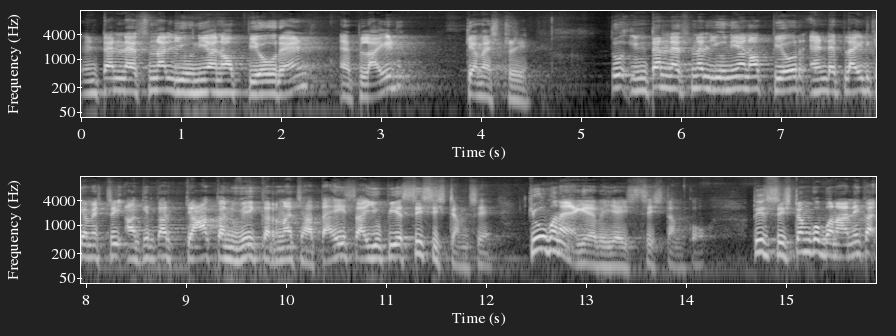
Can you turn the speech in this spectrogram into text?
international union of pure and applied chemistry तो international union of pure and applied chemistry आखिरकार क्या कन्वे करना चाहता है इस आईयूपीएससी सिस्टम से? क्यों बनाया गया भैया इस सिस्टम को? तो इस सिस्टम को बनाने का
